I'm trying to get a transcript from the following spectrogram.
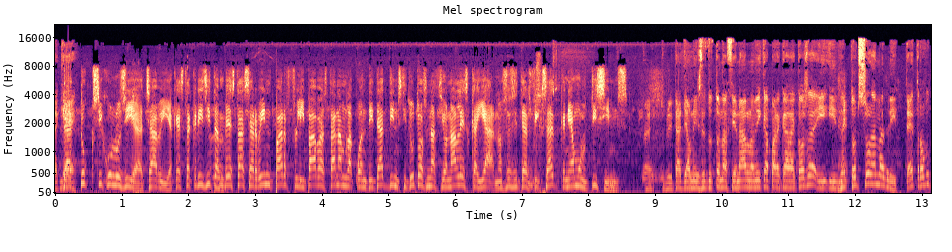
de què? De toxicologia, Xavi. Aquesta crisi també està servint per flipar bastant amb la quantitat d'institutos nacionales que hi ha. No sé si t'has fixat que n'hi ha moltíssims. Eh, És veritat, hi ha un Institut Nacional una mica per cada cosa i, i tots són a Madrid. Eh? Trobo,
